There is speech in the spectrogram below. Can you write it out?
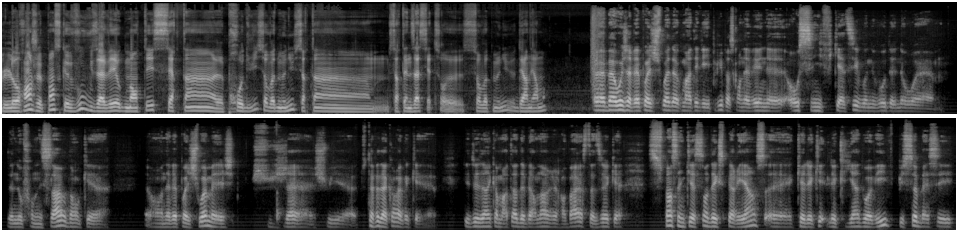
Laurent, je pense que vous, vous avez augmenté certains euh, produits sur votre menu, certains, certaines assiettes sur, sur votre menu dernièrement? Euh, ben oui, j'avais pas le choix d'augmenter les prix parce qu'on avait une hausse significative au niveau de nos, euh, fournisseurs. Donc, euh, on n'avait pas le choix, mais je, suis tout à fait d'accord avec les deux derniers commentaires de Bernard et Robert. C'est-à-dire que je pense que c'est une question d'expérience que le, le, client doit vivre. Puis ça, ben, c'est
